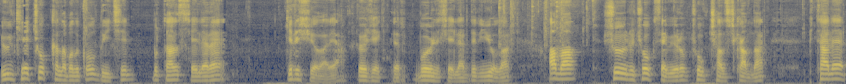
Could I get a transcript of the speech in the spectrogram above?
ülke çok kalabalık olduğu için bu tarz şeylere girişiyorlar ya. Böcektir, böyle şeylerdir yiyorlar. Ama şu ürünü çok seviyorum. Çok çalışkanlar. Bir tane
